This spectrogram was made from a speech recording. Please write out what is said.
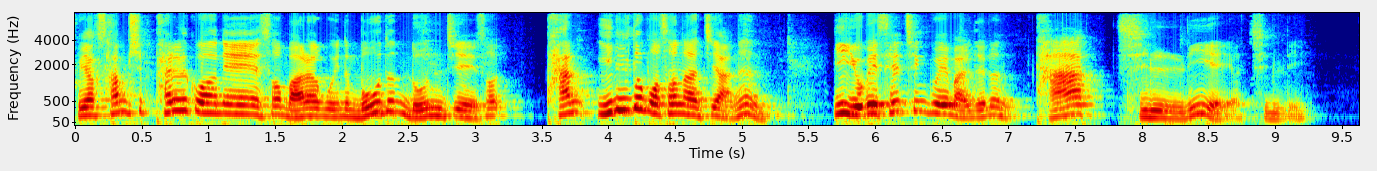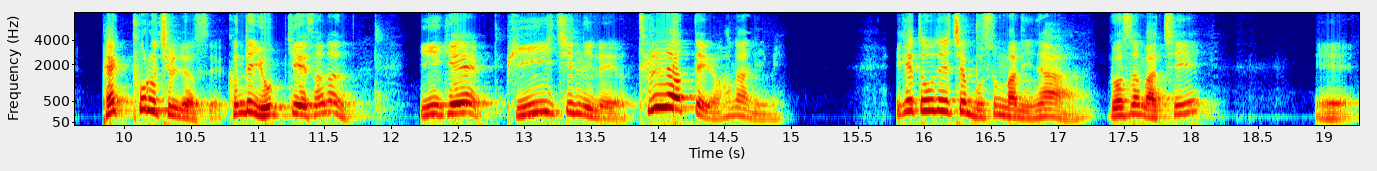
구약 38권에서 말하고 있는 모든 논지에서 단 1도 벗어나지 않은 이 욥의 세 친구의 말들은 다 진리예요, 진리. 100% 진리였어요. 근데 욥기에서는 이게 비진리래요. 틀렸대요, 하나님이. 이게 도대체 무슨 말이냐? 이것은 마치 예,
